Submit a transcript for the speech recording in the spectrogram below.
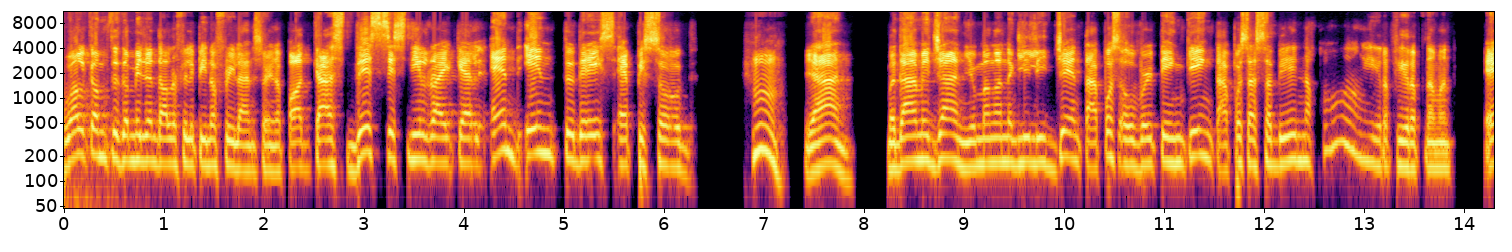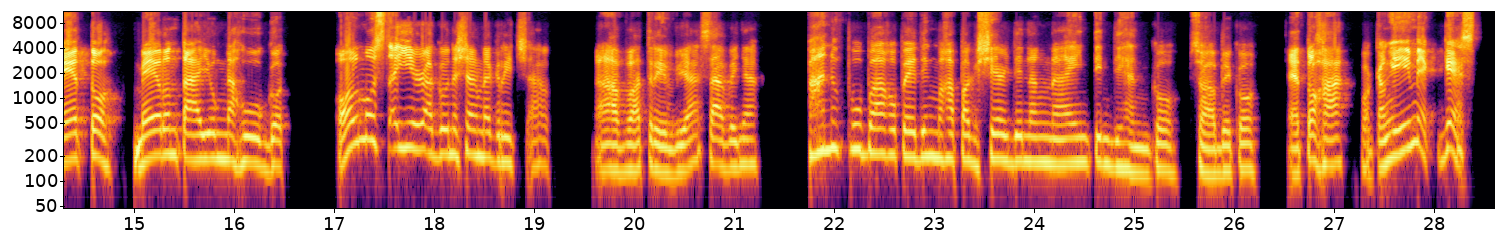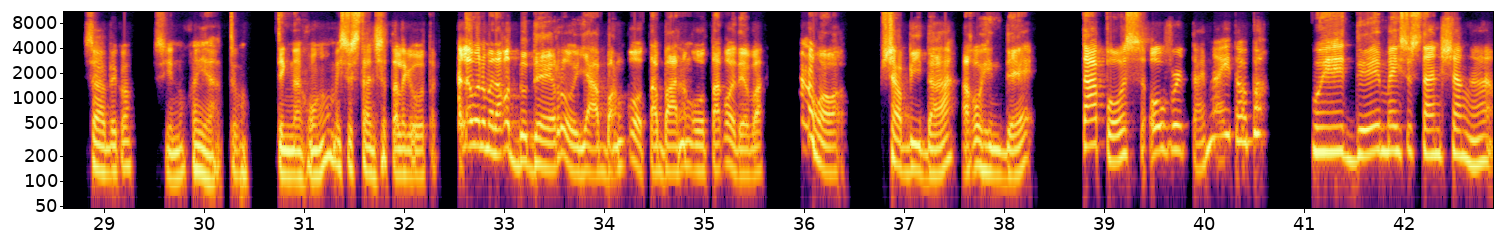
Welcome to the Million Dollar Filipino Freelancer na podcast. This is Neil Reichel and in today's episode, hmm, yan, madami dyan, yung mga nagli-lead gen, tapos overthinking, tapos sasabihin, naku, ang hirap-hirap naman. Eto, meron tayong nahugot. Almost a year ago na siyang nag-reach out. Ah, ba, trivia? Sabi niya, paano po ba ako pwedeng makapag-share din ng naintindihan ko? Sabi ko, eto ha, wag kang iimik, guest. Sabi ko, sino kaya to? Tingnan ko nga, may sustansya talaga utak. Alam mo naman ako, dodero, yabang ko, taba ng utak ko, di ba? Ano nga, siya bida, ako hindi. Tapos, over time, nakita ba? Pwede, may sustansya nga.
